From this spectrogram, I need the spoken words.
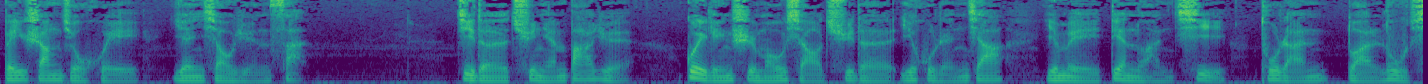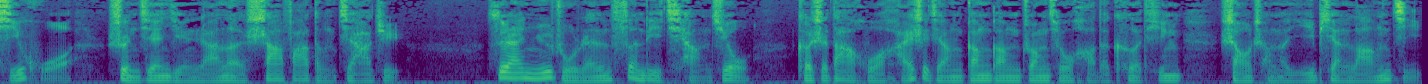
悲伤就会烟消云散。”记得去年八月，桂林市某小区的一户人家，因为电暖气突然短路起火，瞬间引燃了沙发等家具。虽然女主人奋力抢救，可是大火还是将刚刚装修好的客厅烧成了一片狼藉。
